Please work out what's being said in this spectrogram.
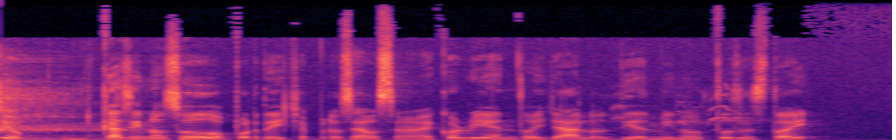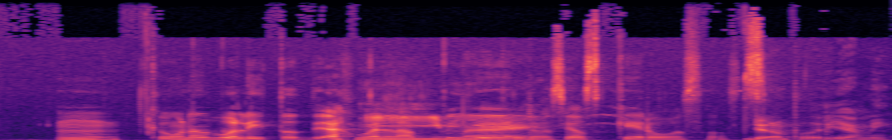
Yo casi no sudo, por dicha, pero o sea, usted me ve corriendo y ya a los 10 minutos estoy mm, con unos bolitos de agua en la Y, piel, demasiado asquerosos. Yo no Y podría. a mí.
